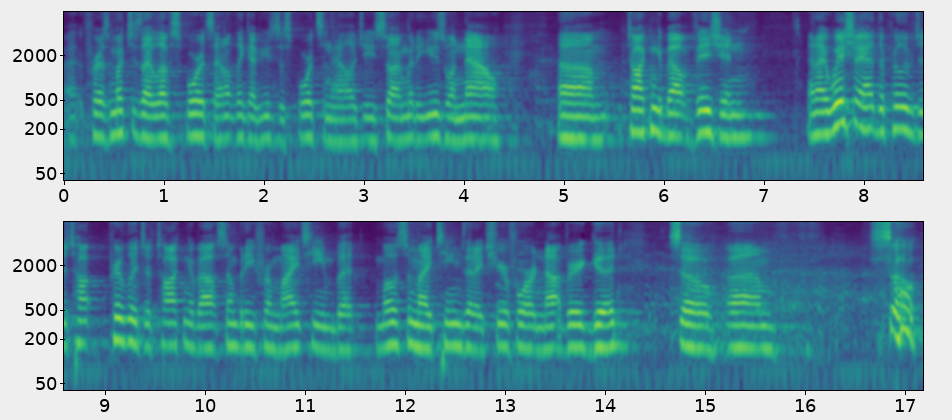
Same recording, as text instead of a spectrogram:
uh, for as much as I love sports, I don't think I've used a sports analogy, so I'm going to use one now. Um, talking about vision. And I wish I had the privilege of, privilege of talking about somebody from my team, but most of my teams that I cheer for are not very good. So, um, so,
